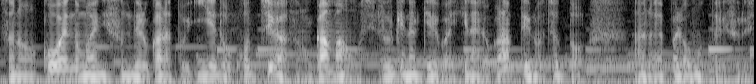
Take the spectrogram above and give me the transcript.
その公園の前に住んでるからといえどこっちがその我慢をし続けなければいけないのかなっていうのはちょっとあのやっぱり思ったりするし。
